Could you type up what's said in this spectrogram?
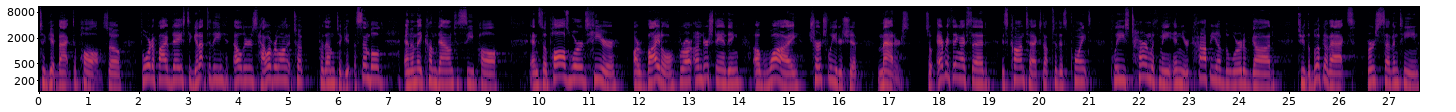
to get back to Paul. So four to five days to get up to the elders, however long it took for them to get assembled, and then they come down to see Paul. And so Paul's words here are vital for our understanding of why church leadership matters. So everything I've said is context up to this point. Please turn with me in your copy of the Word of God to the book of Acts, verse 17,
